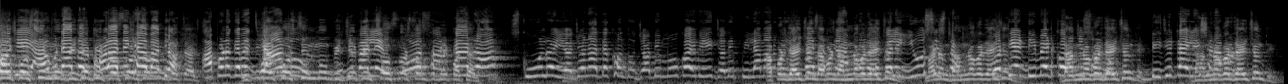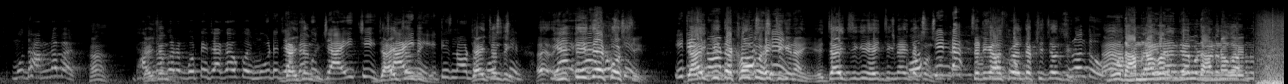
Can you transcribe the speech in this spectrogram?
question ମୁଁ ବିଜେପି ଆପଣ କେବେ ଜାଣନ୍ତୁ ମୁଁ ବିଜେପି କୋଶ୍ଚିନ୍ ପଚାରୁଛି ସ୍କୁଲର ଯୋଜନା ଦେଖନ୍ତୁ ଯଦି ମୁଁ କହିବି ଯଦି ପିଲାମାନେ ଆପଣ ଯାଇଛନ୍ତି ଆପଣ ଧାମନଗର ଯାଇଛନ୍ତି ମ୍ୟାଡାମ ଧାମନଗର ଯାଇଛନ୍ତି ଗୋଟିଏ ଡିବେଟ୍ କରୁଛୁ ଧାମନଗର ଯାଇଛନ୍ତି ଡିଜିଟାଇଜେସନ ଧାମନଗର ଯାଇଛନ୍ତି ମୁଁ ଧାମନଗର ହଁ ଧାମନଗର ଗୋଟେ ଜାଗାକୁ କହି ମୁଁ ଗୋଟେ ଜାଗାକୁ ଯାଇଛି ଯାଇନି it is not the question it is a question ଯାଇକି ଦେଖନ୍ତୁ ହେଇଛି କି ନାହିଁ ଯାଇଛି କି ହେଇଛି କି ନାହିଁ ଦେଖନ୍ତୁ ସେଠି ହସ୍ପିଟାଲ ଦେଖିଛନ୍ତି ମୁଁ ଧାମନଗର ମୁଁ ଧାମନଗର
